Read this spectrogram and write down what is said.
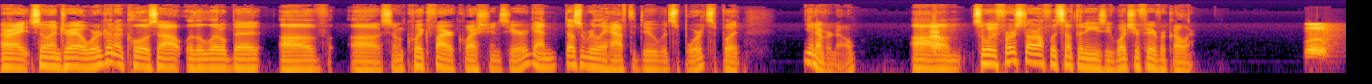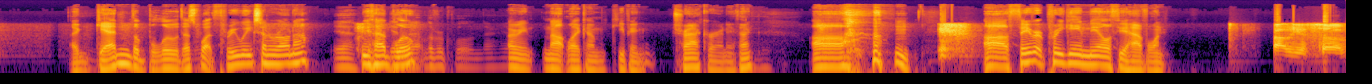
All right, so Andrea, we're going to close out with a little bit of uh, some quick fire questions here. Again, doesn't really have to do with sports, but you never know. Um, so we first start off with something easy. What's your favorite color? Blue. Again, the blue. That's what three weeks in a row now. Yeah, You've had getting blue? Liverpool in there. yeah. I mean, not like I'm keeping track or anything. Uh, uh, favorite pregame meal if you have one. Probably a sub.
